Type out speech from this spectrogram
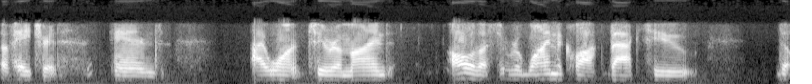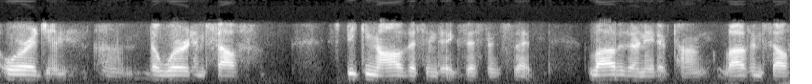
of hatred. And I want to remind all of us to rewind the clock back to the origin, um, the Word Himself speaking all of this into existence. That love is our native tongue. Love Himself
